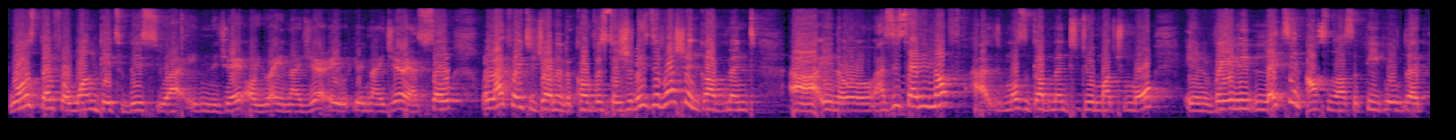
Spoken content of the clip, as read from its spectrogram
One step from one gate to this, you are in Nigeria, or you are in Nigeria. You're in Nigeria. So we'd like for you to join in the conversation. Is the Russian government, uh, you know, has it said enough? Has most government do much more in really letting us know as a people that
